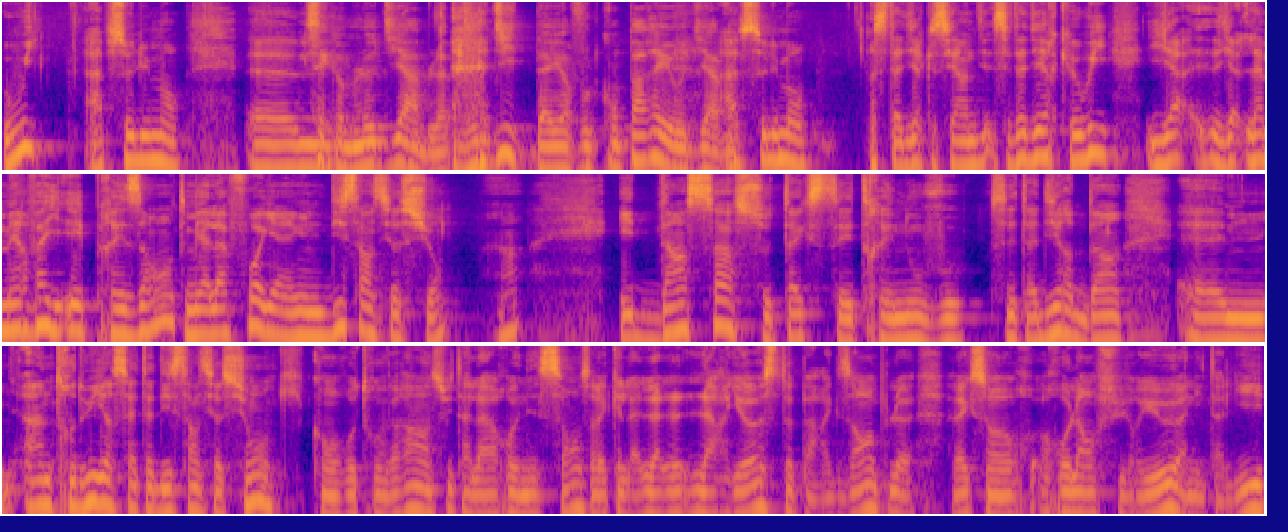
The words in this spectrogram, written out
Oui, absolument. Euh, C'est comme le diable. Vous le dites d'ailleurs, vous le comparez au diable. Absolument. C'est-à-dire que c'est un- c'est-à-dire que oui, il y, a, il y a- la merveille est présente, mais à la fois il y a une distanciation. Hein. et dans ça, ce texte est très nouveau. C'est-à-dire d'introduire cette distanciation qu'on retrouvera ensuite à la Renaissance avec la- la- l'Arioste, par exemple, avec son Roland furieux en Italie.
